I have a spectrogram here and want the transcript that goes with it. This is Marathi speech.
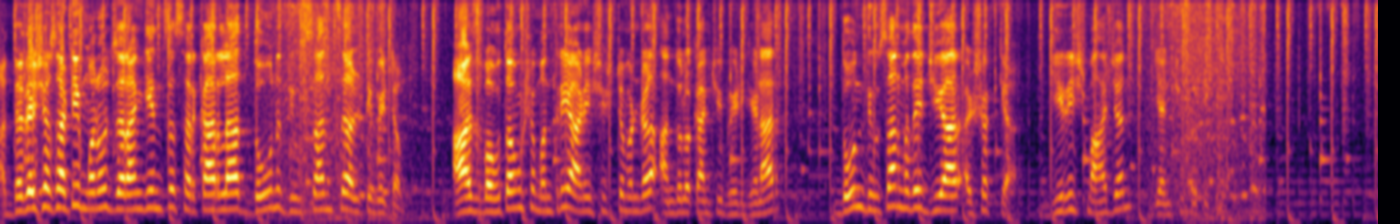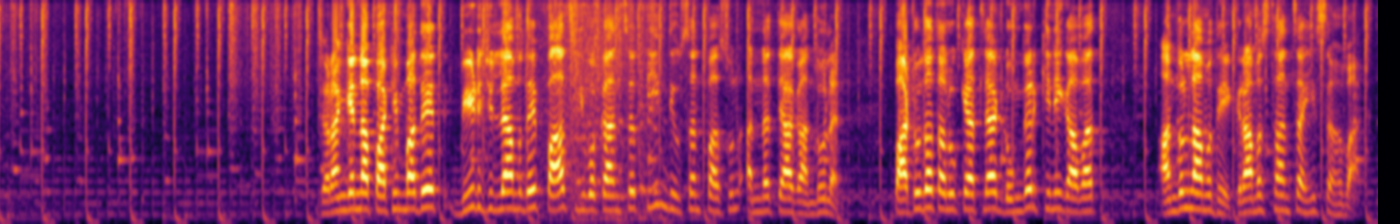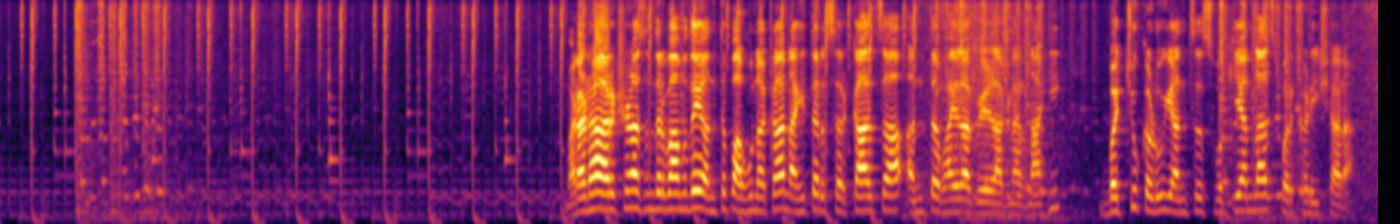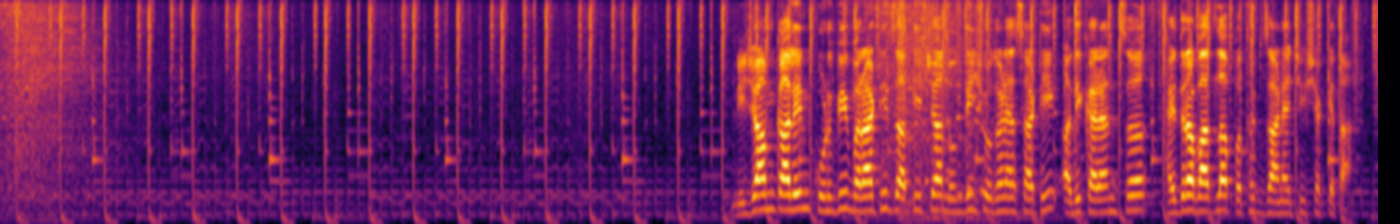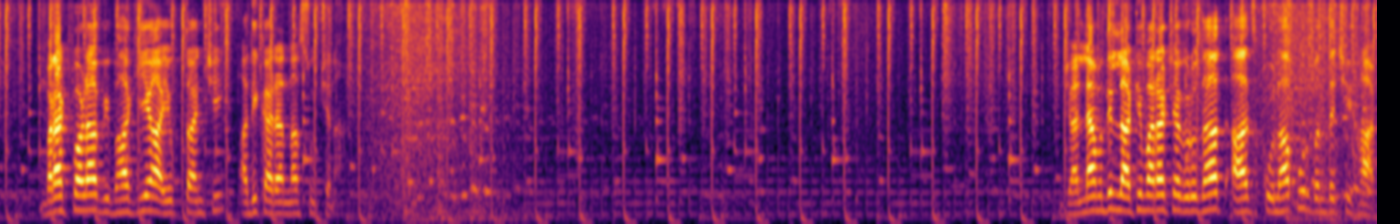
अध्यादेशासाठी मनोज जरांगेंचं सरकारला दोन दिवसांचं अल्टिमेटम आज बहुतांश मंत्री आणि शिष्टमंडळ आंदोलकांची भेट घेणार. दोन दिवसांमध्ये जी आर अशक्य गिरीश महाजन यांची प्रतिक्रिया. जरांगेंना पाठिंबा देत बीड जिल्ह्यामध्ये पाच युवकांचं तीन दिवसांपासून अन्नत्याग आंदोलन. पाटोदा तालुक्यातल्या डोंगरकिनी गावात आंदोलनामध्ये ग्रामस्थांचाही सहभाग. मराठा आरक्षणासंदर्भामध्ये अंत पाहू नका नाहीतर सरकारचा अंत व्हायला वेळ लागणार नाही. बच्चू कडू यांचं स्वकीयांनाच परखड इशारा. निजामकालीन कुणबी मराठी जातीच्या नोंदी शोधण्यासाठी अधिकाऱ्यांचं हैदराबादला पथक जाण्याची शक्यता. मराठवाडा विभागीय आयुक्तांची अधिकाऱ्यांना सूचना. जालन्यामधील लाठीमाराच्या विरोधात आज कोल्हापूर बंदची हाक.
